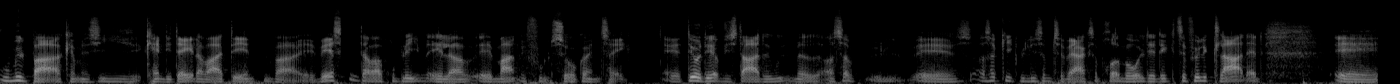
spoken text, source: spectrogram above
umiddelbare, kan man sige, kandidater var, at det enten var øh, væsken, der var problemet, eller øh, mangelfuldt sukkerindtag. Øh, det var der, vi startede ud med, og så, øh, øh og så gik vi ligesom til værk og prøvede at måle det. Det er selvfølgelig klart, at Øh,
